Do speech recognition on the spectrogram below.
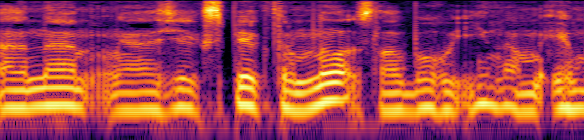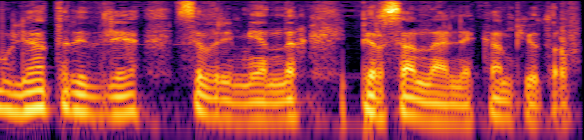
э, на э, ZX Spectrum, но, слава богу, и на эмуляторы для современных персональных компьютеров.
